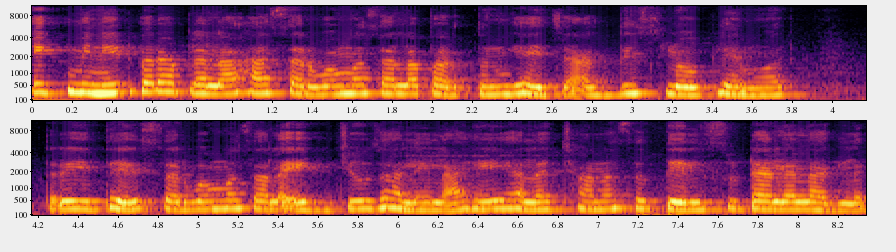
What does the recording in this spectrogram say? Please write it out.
एक मिनिटभर आपल्याला हा सर्व मसाला परतून घ्यायचा अगदी स्लो फ्लेमवर. तर इथे सर्व मसाला एकजीव झालेला आहे. ह्याला छान असं तेल सुटायला लागलं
